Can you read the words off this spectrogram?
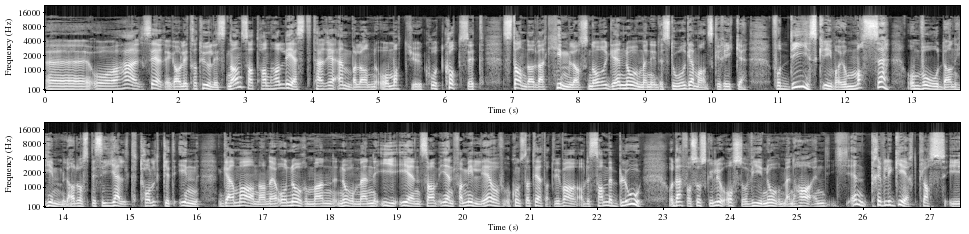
Eh, og her ser jeg av litteraturlisten hans at han har lest Terje Emberland og Matthew Kott sitt standardverk 'Himmlers Norge nordmenn i det storgermanske riket'. For de skriver jo masse om hvordan Himmler da spesielt tolket inn germanerne og nordmenn, nordmenn i en familie, og, og konstaterte at vi var av det samme blod. Og derfor så skulle jo også vi nordmenn ha en, en privilegert plass plass i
